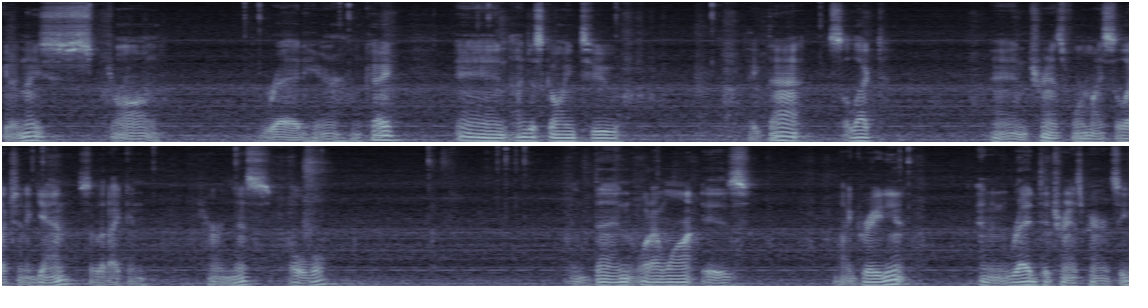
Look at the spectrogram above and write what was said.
get a nice strong red here okay and I'm just going to take that select and transform my selection again so that I can turn this oval and then what I want is my gradient and red to transparency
